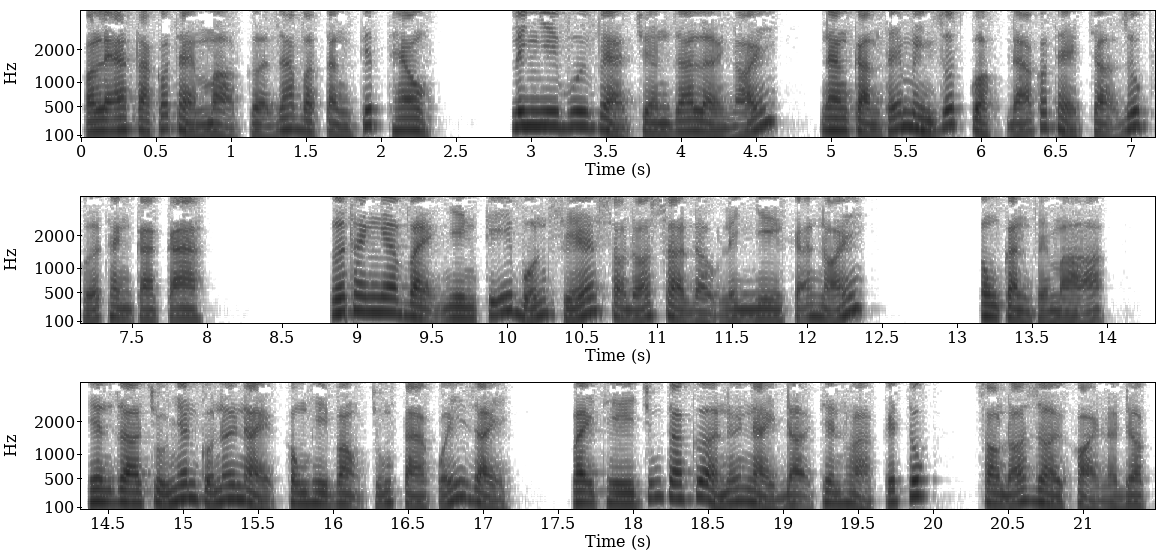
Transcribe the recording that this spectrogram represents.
có lẽ ta có thể mở cửa ra vào tầng tiếp theo. Linh Nhi vui vẻ truyền ra lời nói, nàng cảm thấy mình rốt cuộc đã có thể trợ giúp hứa thanh ca ca. Hứa thanh nghe vậy nhìn kỹ bốn phía, sau đó sờ đầu Linh Nhi khẽ nói. Không cần phải mở, hiện giờ chủ nhân của nơi này không hy vọng chúng ta quấy dày, Vậy thì chúng ta cứ ở nơi này đợi thiên hỏa kết thúc, sau đó rời khỏi là được.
